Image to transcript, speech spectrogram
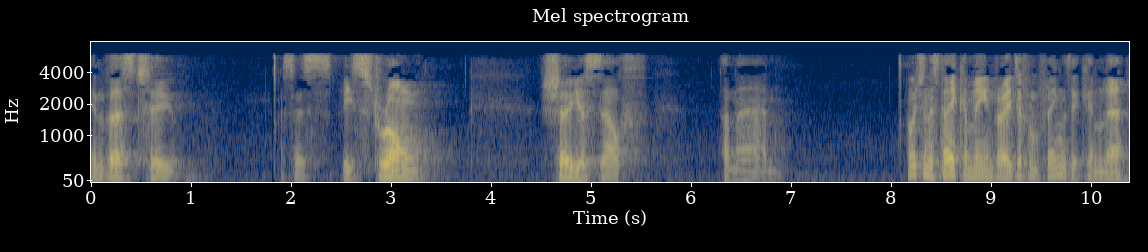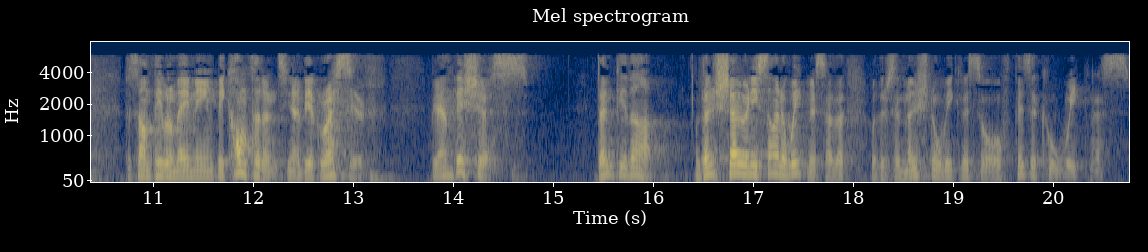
in verse 2. It says, Be strong, show yourself a man. Which in this day can mean very different things. It can, uh, for some people, it may mean be confident, you know, be aggressive, be ambitious, don't give up. Or don't show any sign of weakness, whether, whether it's emotional weakness or physical weakness.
